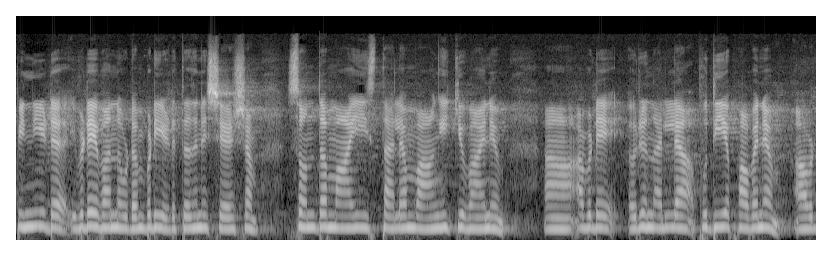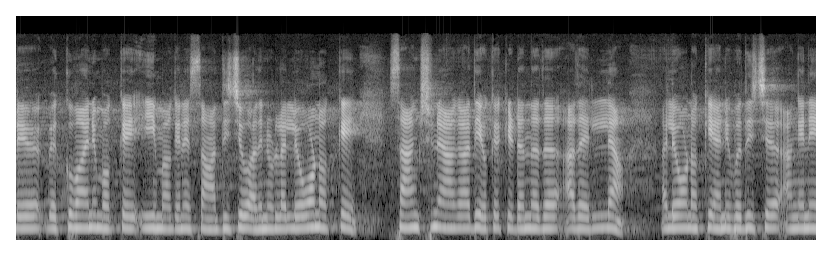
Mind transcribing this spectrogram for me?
പിന്നീട് ഇവിടെ വന്ന് ഉടമ്പടി എടുത്തതിന് ശേഷം സ്വന്തമായി സ്ഥലം വാങ്ങിക്കുവാനും അവിടെ ഒരു നല്ല പുതിയ ഭവനം അവിടെ വെക്കുവാനുമൊക്കെ ഈ മകനെ സാധിച്ചു. അതിനുള്ള ലോണൊക്കെ സാങ്ഷനാകാതെയൊക്കെ കിടന്നത് അതെല്ലാം ലോണൊക്കെ അനുവദിച്ച് അങ്ങനെ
